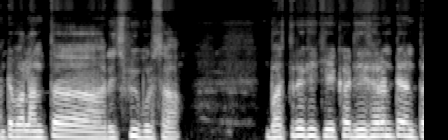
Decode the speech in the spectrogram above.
అంటే వాళ్ళంతా రిచ్ పీపుల్సా? బర్త్డేకి కేక్ కట్ చేశారంటే అంత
